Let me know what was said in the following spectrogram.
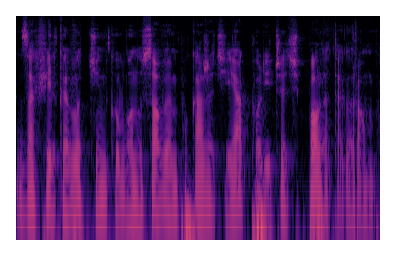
Za chwilkę w odcinku bonusowym pokażę Ci, jak policzyć pole tego rąbu.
